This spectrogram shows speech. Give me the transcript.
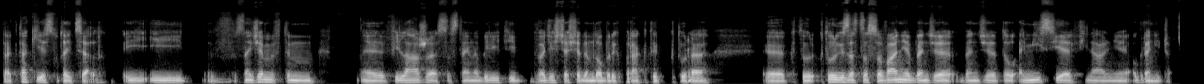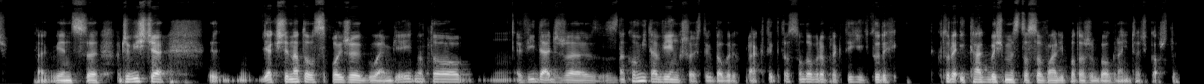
Tak, taki jest tutaj cel. I, i znajdziemy w tym e, filarze Sustainability 27 dobrych praktyk, które, e, których zastosowanie będzie, będzie tą emisję finalnie ograniczać. Tak więc e, oczywiście, e, jak się na to spojrzy głębiej, no to mm, widać, że znakomita większość tych dobrych praktyk to są dobre praktyki, których, które i tak byśmy stosowali po to, żeby ograniczać koszty.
